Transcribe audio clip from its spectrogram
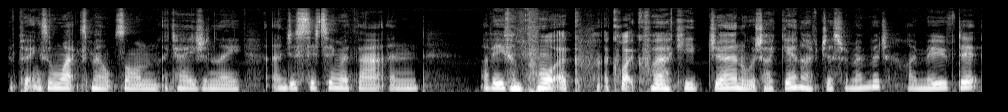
of putting some wax melts on occasionally and just sitting with that. And I've even bought a, a quite quirky journal, which again I've just remembered. I moved it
